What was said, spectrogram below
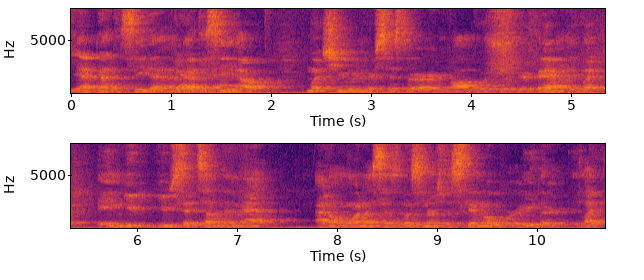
Yeah, I've got to see that. I've Yeah, got to yeah. see how much you and your sister are involved with, with your family. But and you you said something that I don't want us as listeners to skim over either. Like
